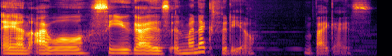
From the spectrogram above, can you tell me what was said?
And i will see you guys in my next video. Bye guys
